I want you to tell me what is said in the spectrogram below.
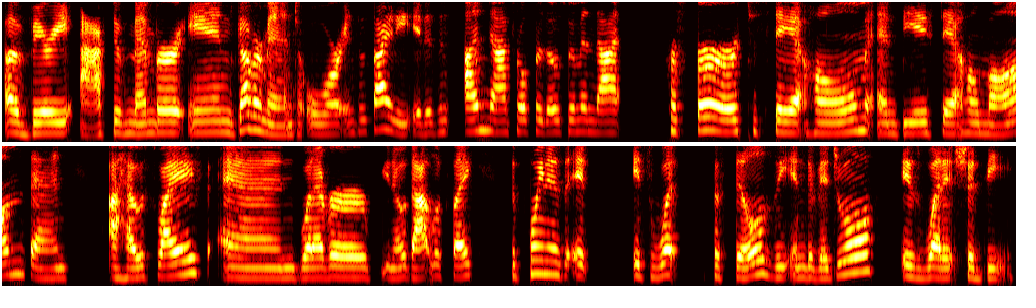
a very active member in government or in society. It isn't unnatural for those women that prefer to stay at home and be a stay at home moms and a housewife and whatever, you know, that looks like. The point is it it's what fulfills the individual is what it should be.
